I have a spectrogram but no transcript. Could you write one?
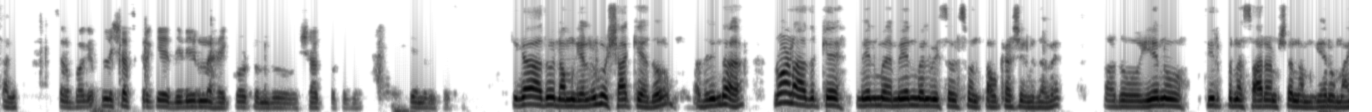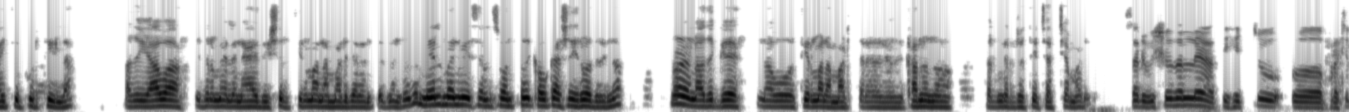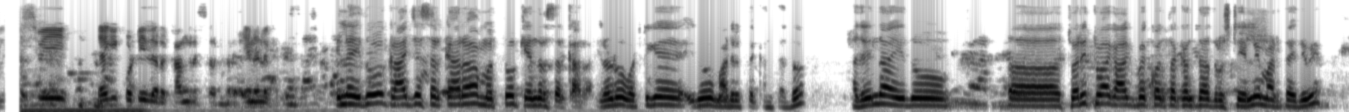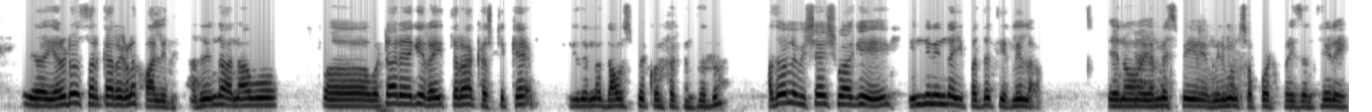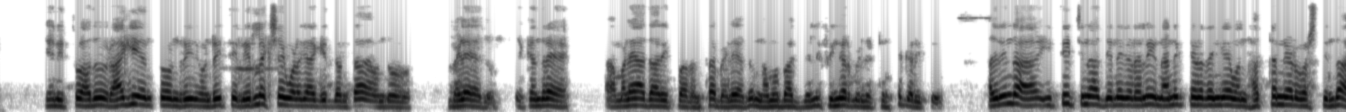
Sir, Bagepalli ಶಾಸಕರಿಗೆ ದಿಢೀರ್ನ high court ಒಂದು shock ಕೊಟ್ಟಿದೆ. ಏನು ಸರ್? ಈಗ ಅದು ನಮ್ಗೆಲ್ರಿಗೂ ಶಾಕೆ ಅದು. ಅದರಿಂದ ನೋಡೋಣ, ಅದಕ್ಕೆ ಮೇಲ್ಮ ಮೇಲ್ಮಲ್ವಿ ಸಲ್ಲಿಸುವಂಥ ಅವಕಾಶಗಳಿದ್ದಾವೆ ಅದು ಏನು ತೀರ್ಪಿನ ಸಾರಾಂಶ ನಮಗೇನು ಮಾಹಿತಿ ಪೂರ್ತಿ ಇಲ್ಲ. ಅದು ಯಾವ ಇದರ ಮೇಲೆ ನ್ಯಾಯಾಧೀಶರು ತೀರ್ಮಾನ ಮಾಡಿದ್ದಾರೆ ಅಂತಕ್ಕಂಥದ್ದು ಮೇಲ್ಮನವಿ ಸಲ್ಲಿಸುವಂಥದ್ದಕ್ಕೆ ಅವಕಾಶ ಇರೋದ್ರಿಂದ ನೋಡೋಣ, ಅದಕ್ಕೆ ನಾವು ತೀರ್ಮಾನ ಮಾಡ್ತಾರೆ. ಕಾನೂನು ತಜ್ಞರ ಜೊತೆ ಚರ್ಚೆ ಮಾಡಿ. ಸರ್ ವಿಶ್ವದಲ್ಲೇ ಅತಿ ಹೆಚ್ಚು ಆ, ಕೊಟ್ಟಿದ್ದಾರೆ ಕಾಂಗ್ರೆಸ್ ಸರ್ಕಾರ. ಏನ್ ಹೇಳಕ್ಕೆ ಇಲ್ಲ ಇದು ರಾಜ್ಯ ಸರ್ಕಾರ ಮತ್ತು ಕೇಂದ್ರ ಸರ್ಕಾರ. ಎರಡು ಒಟ್ಟಿಗೆ ಇದು ಮಾಡಿರ್ತಕ್ಕಂಥದ್ದು. ಅದರಿಂದ ಇದು ತ್ವರಿತವಾಗಿ ಆಗಬೇಕು ಅಂತಕ್ಕಂಥ ದೃಷ್ಟಿಯಲ್ಲಿ ಮಾಡ್ತಾ ಇದ್ದೀವಿ. ಎರಡು ಸರ್ಕಾರಗಳ ಪಾಲಿದೆ. ಅದರಿಂದ ನಾವು ಒಟ್ಟಾರೆಯಾಗಿ ರೈತರ ಕಷ್ಟಕ್ಕೆ ಇದನ್ನು ಧಾವಿಸ್ಬೇಕು ಅಂತಕ್ಕಂಥದ್ದು. ಅದರಲ್ಲೂ ವಿಶೇಷವಾಗಿ ಹಿಂದಿನಿಂದ ಈ ಪದ್ಧತಿ ಇರಲಿಲ್ಲ. ಏನು ಎಂ ಮಿನಿಮಮ್ ಸಪೋರ್ಟ್ ಪ್ರೈಸ್ ಅಂತ ಹೇಳಿ ಏನಿತ್ತು? ಅದು ರಾಗಿ ಅಂತ ಒಂದು ರೀ ಒಂದು ರೀತಿ ನಿರ್ಲಕ್ಷ್ಯಕ್ಕೆ ಒಳಗಾಗಿದ್ದಂಥ ಒಂದು ಬೆಳೆ ಅದು. ಯಾಕಂದರೆ ಮಳೆ ಆಧಾರಿತವಾದಂಥ ಬೆಳೆ ಅದು. ನಮ್ಮ ಭಾಗದಲ್ಲಿ ಫಿಂಗರ್ ಮಿಲೆಟ್ ಅಂತ ಕರಿತೀವಿ. ಅದರಿಂದ ಇತ್ತೀಚಿನ ದಿನಗಳಲ್ಲಿ ನನಗೆ ತಿಳಿದಂಗೆ ಒಂದು ಹತ್ತೆರಡು ವರ್ಷದಿಂದ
